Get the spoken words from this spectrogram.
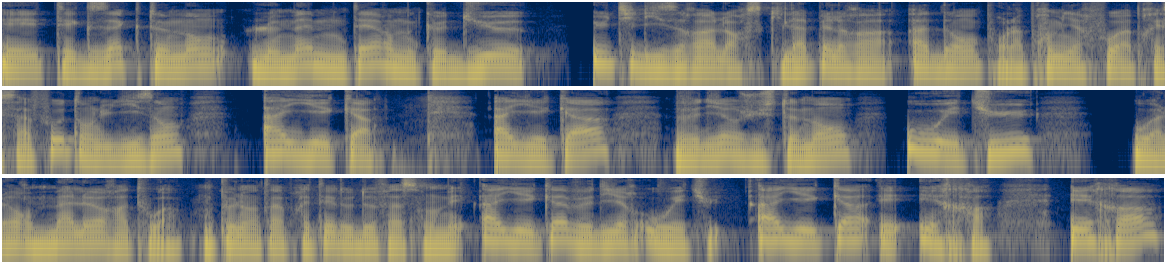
est exactement le même terme que Dieu utilisera lorsqu'il appellera Adam pour la première fois après sa faute en lui disant Ayeka. Ayeka veut dire justement où es-tu? Ou alors malheur à toi. On peut l'interpréter de deux façons, mais Ayeka veut dire où es-tu. Ayeka et Echa. Echa,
